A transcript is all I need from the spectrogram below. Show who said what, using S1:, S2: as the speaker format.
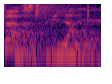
S1: First blood.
